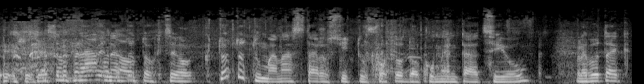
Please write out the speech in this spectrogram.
ja som práve na toto chcel. Kto to tu má na starosti tú fotodokumentáciu? Lebo tak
